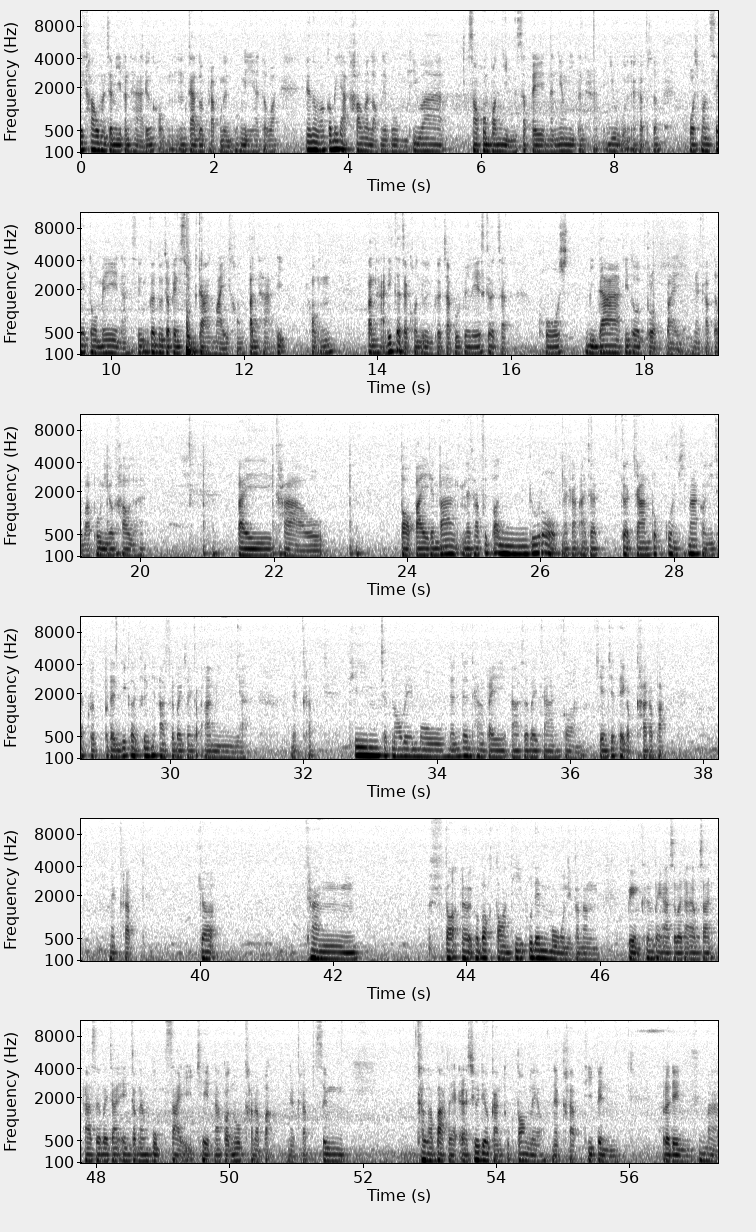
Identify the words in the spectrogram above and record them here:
ไม่เข้ามันจะมีปัญหาเรื่องของการโดนปรับเงินพวกนี้ฮะแต่ว่าแน่นอนว่าก็ไม่อยากเข้ากันหรอกในมุมที่ว่าสังคมบอลหญิงสเปนนั้นยังมีปัญหาอยู่นะครับโค้ชมอนเซโตเม่นะซึ่งก็ดูจะเป็นศูนย์กลางใหม่ของปัญหาที่ของปัญหาที่เกิดจากคนอื่น เกิดจากรูเบียเลสเกิดจากโค้ชบิลด้าที่โดนปลดไปนะครับแต่ว่าพวกนี้ก็เข้าแล้วฮะไปข่าว ต่อไปกันบ้างนะครับฟุตบอลยุโรปนะครับอาจจะเกิดการรบกวนที่มากกว่านี้จากประเด็นที่เกิดขึ้นที่อาเซอร์ไบจานกับอาร์เมเนียนะครับทีมจากนอร์เวย์โมลด์นั้นเดินทางไปอาเซอร์ไบจานก่อนเกมจะเตะกับคาราบักนะครับก็ทางตอนเออเขาบอกตอนที่ผู้เล่นโมลด์เนี่ยกำลังเปลี่ยนเครื่องไปอาเซอร์ไบจานอาเซอร์ไบจานเองกำลังบุกใส่เขตนากอร์โนคาราบักนะครับซึ่ง คาราบักแหละชื่อเดียวกันถูกต้องแล้วนะครับ ที่เป็นประเด็นขึ้นมา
